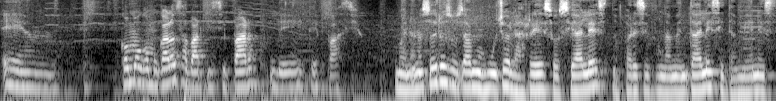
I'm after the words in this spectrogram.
em, cómo convocarlos a participar de este espacio. Bueno, nosotros usamos mucho las redes sociales, nos parecen fundamentales y también es,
